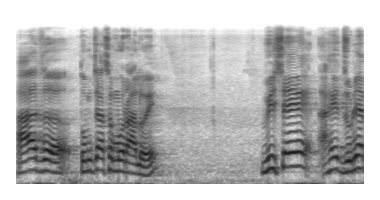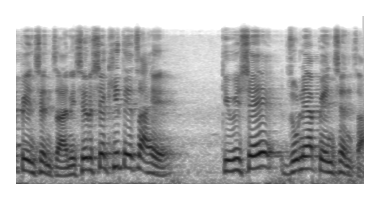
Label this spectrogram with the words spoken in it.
आज तुमच्यासमोर आलो आहे विषय आहे जुन्या पेन्शनचा आणि शीर्षकही तेच आहे की विषय जुन्या पेन्शनचा.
